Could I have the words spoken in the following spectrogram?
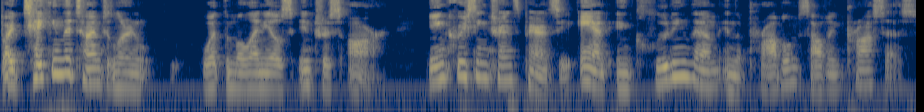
By taking the time to learn what the millennials' interests are, increasing transparency, and including them in the problem solving process,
